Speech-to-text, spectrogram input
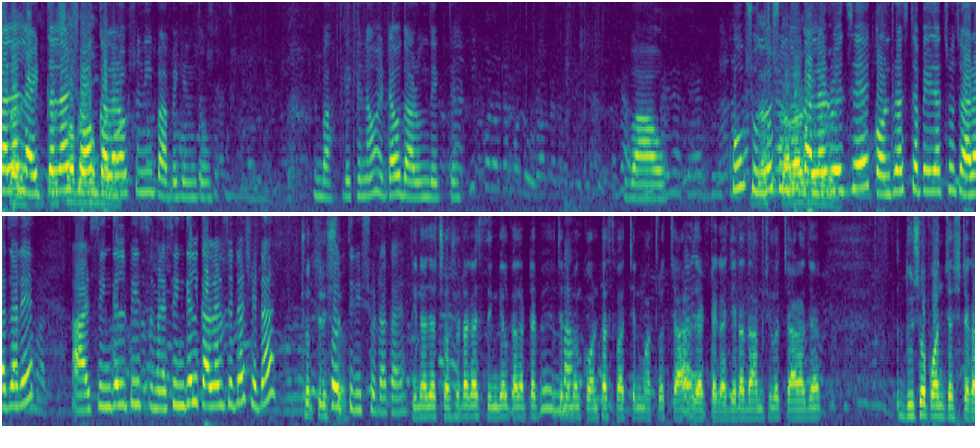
colour light colour সব কালার অপশনই পাবে কিন্তু। বাহ দেখে নাও এটাও দারুণ দেখতে। ওয়াও খুব সুন্দর সুন্দর কালার রয়েছে কন্ট্রাস্টটা পেয়ে যাচ্ছ চার হাজারে। আর সিঙ্গেল পিস মানে সিঙ্গেল কালার যেটা সেটা ছত্রিশশো। টাকায়। তিন হাজার ছশো টাকায় সিঙ্গেল কালারটা পেয়েছেন বাহ। এবং কন্টাস পাচ্ছেন মাত্র চার হাজার টাকা যেটা দাম ছিল চার হাজার দুশো পঞ্চাশ টাকা।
